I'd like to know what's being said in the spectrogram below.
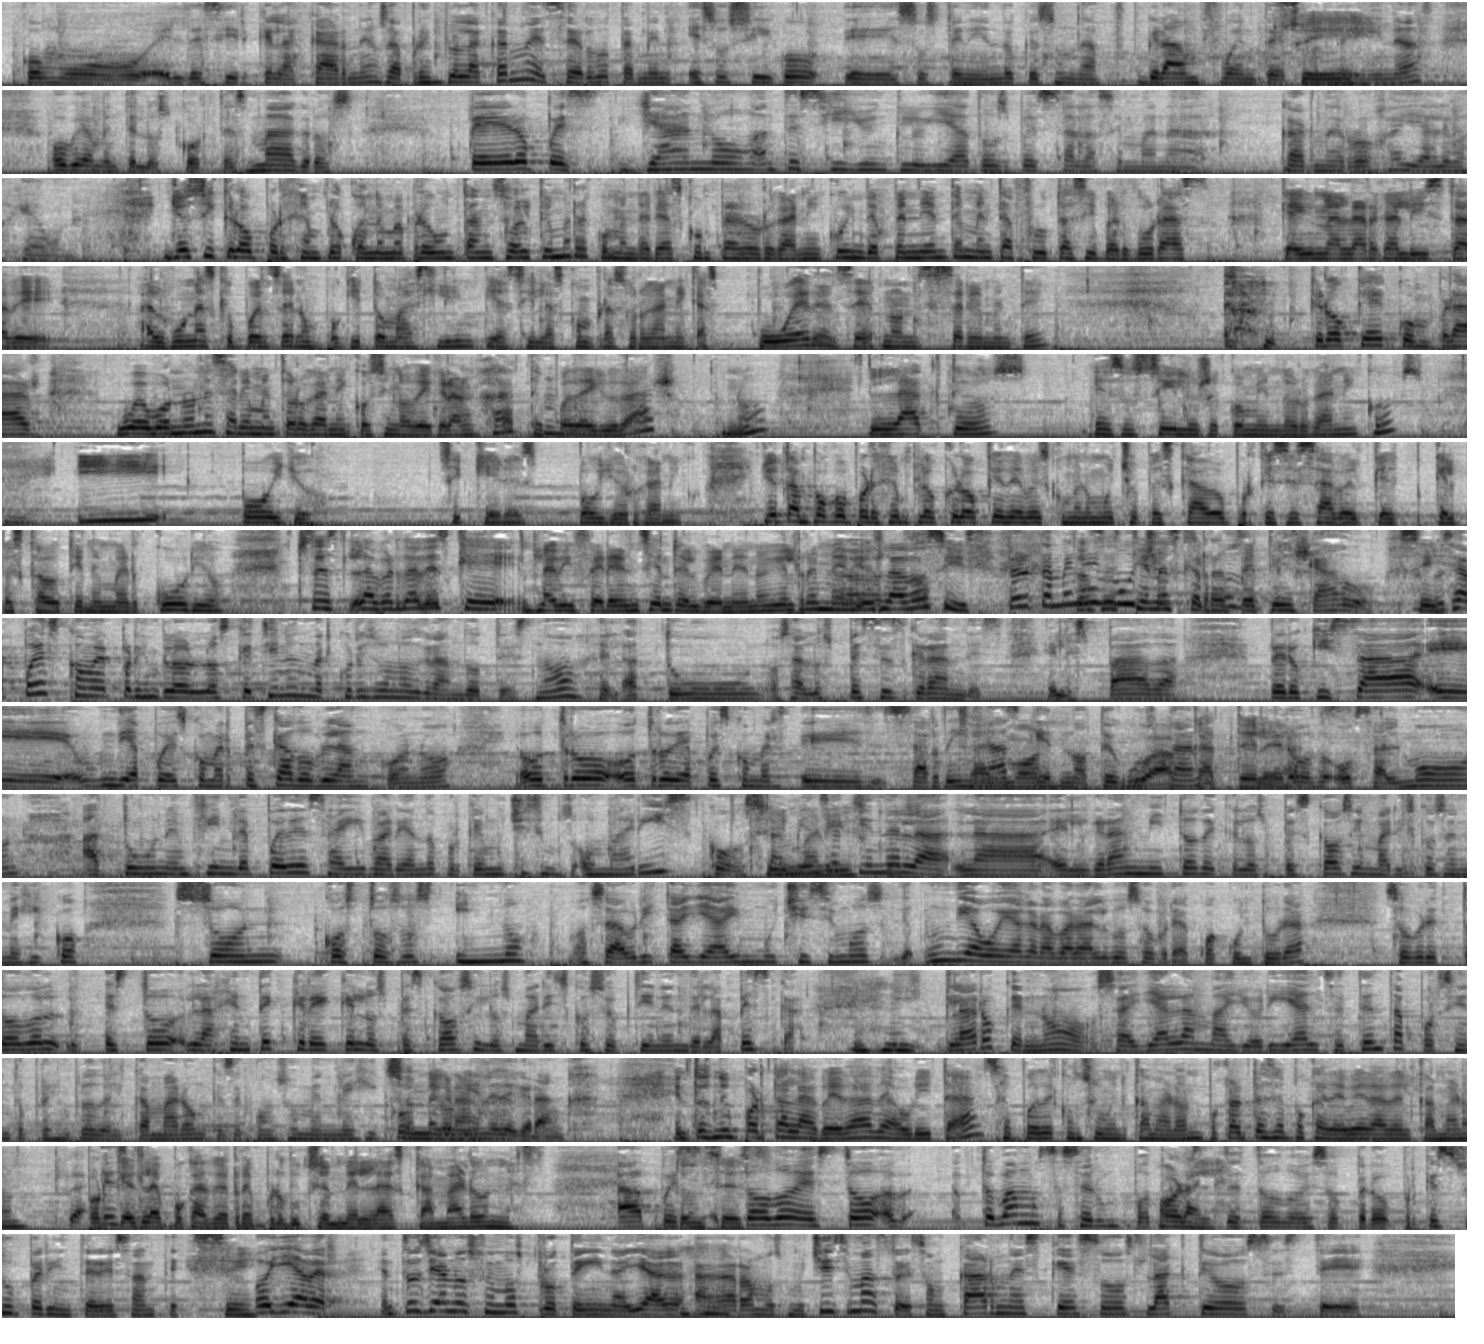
como el decir que la carne, o sea, por ejemplo, la carne de cerdo también, eso sigo eh, sosteniendo que es una gran fuente de proteínas. Obviamente los cortes magros. Pero pues ya no, antes sí yo incluía dos veces a la semana carne roja y ya le bajé a una. Yo sí creo, por ejemplo, cuando me preguntan, Sol, ¿qué me recomendarías comprar orgánico? Independientemente a frutas y verduras, que hay una larga lista de algunas que pueden ser un poquito más limpias y las compras orgánicas pueden ser, no necesariamente. creo que comprar huevo no necesariamente orgánico, sino de granja, te puede ayudar, ¿no? Lácteos, eso sí los recomiendo orgánicos. Y pollo si quieres pollo orgánico. Yo tampoco, por ejemplo, creo que debes comer mucho pescado porque se sabe que, el pescado tiene mercurio. Entonces, la verdad es que la diferencia entre el veneno y el remedio es la dosis. Pero también Entonces, hay tienes que repetir. pescado. O sea, puedes comer, por ejemplo, los que tienen mercurio son los grandotes, ¿no? El atún, o sea, los peces grandes, el espada. Pero quizá eh, un día puedes comer pescado blanco, ¿no? Otro otro día puedes comer eh, sardinas que no te gustan, pero, o salmón, atún, en fin, le puedes ahí variando porque hay muchísimos o mariscos. También se tiene la, el gran mito de que los pescados y mariscos en México son costosos y no. O sea, ahorita ya hay muchísimos. Un día voy a grabar algo sobre acuacultura, sobre todo esto, la gente cree que los pescados y los mariscos se obtienen de la pesca. Y claro que no. O sea, ya la mayoría, el 70% por ejemplo del camarón que se consume en México proviene de granja. Entonces no importa la veda de ahorita, se puede consumir camarón, porque ahorita es época de veda del camarón, porque es, la época de reproducción de las camaronas. Ah, pues entonces, todo esto, vamos a hacer un podcast de todo eso, pero porque es súper interesante. Oye, a ver, entonces ya nos fuimos proteína, ya agarramos muchísimas, entonces son carnes, quesos, lácteos, este,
